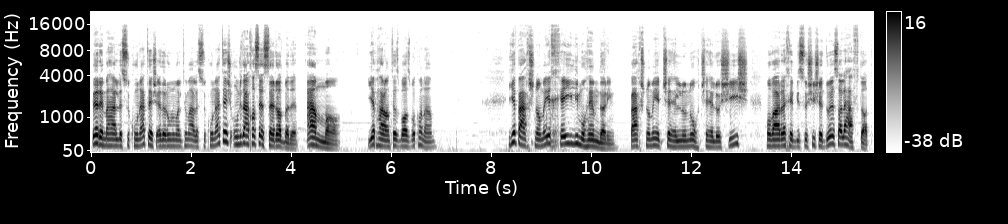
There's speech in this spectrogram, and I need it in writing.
بره محل سکونتش اداره امور محل سکونتش اونجا درخواست استرداد بده. اما یه پرانتز باز بکنم. یه بخشنامه خیلی مهم داریم. بخشنامه 49 46 مورخ 26 دو سال 70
